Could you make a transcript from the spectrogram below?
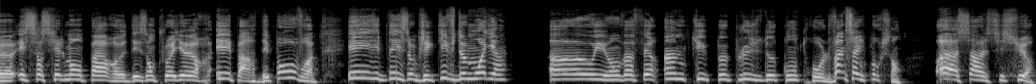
euh, essentiellement par euh, des employeurs et par des pauvres, et des objectifs de moyens. Ah oui, on va faire un petit peu plus de contrôle, 25%. Ah, ça, c'est sûr.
